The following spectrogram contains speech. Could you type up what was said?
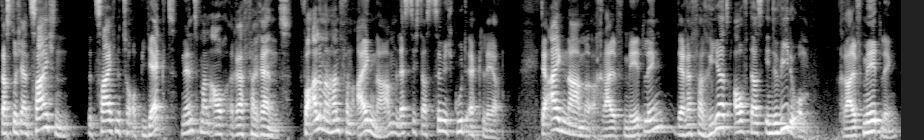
Das durch ein Zeichen bezeichnete Objekt nennt man auch Referent. Vor allem anhand von Eigennamen lässt sich das ziemlich gut erklären. Der Eigenname Ralf Medling, der referiert auf das Individuum, Ralf Medling.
